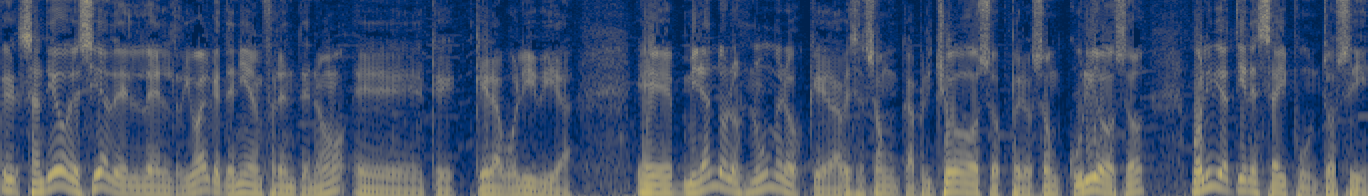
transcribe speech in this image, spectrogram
eh, Santiago decía del, del rival que tenía enfrente, ¿no? Eh, que, que era Bolivia. Eh, mirando los números, que a veces son caprichosos, pero son curiosos, Bolivia tiene seis puntos, sí.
